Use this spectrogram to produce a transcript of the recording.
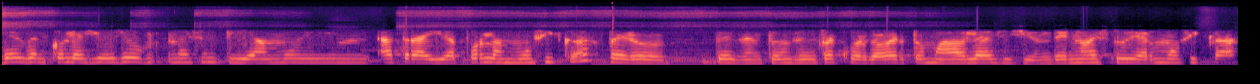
Desde el colegio yo me sentía muy atraída por la música, pero desde entonces recuerdo haber tomado la decisión de no estudiar música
